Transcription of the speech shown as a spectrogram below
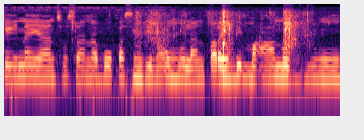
okay na yan. So sana bukas hindi na umulan para hindi maanod yung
